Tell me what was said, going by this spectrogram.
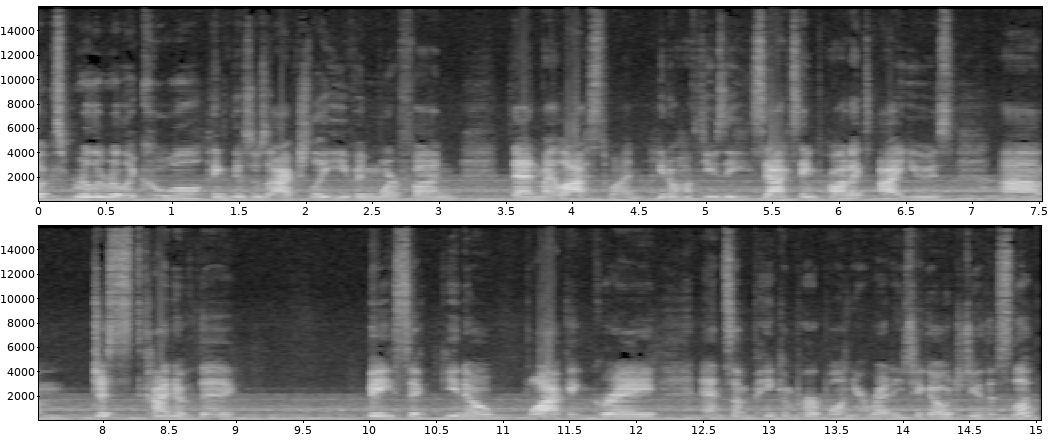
looks really, really cool. I think this was actually even more fun than my last one. You don't have to use the exact same products I use. Um, just kind of the basic, you know, black and gray and some pink and purple and you're ready to go to do this look.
